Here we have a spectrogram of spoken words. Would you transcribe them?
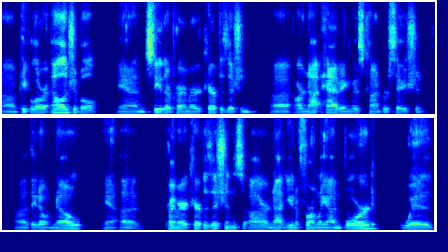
Uh, people are eligible and see their primary care physician uh, are not having this conversation. Uh, they don't know. Uh, primary care physicians are not uniformly on board with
